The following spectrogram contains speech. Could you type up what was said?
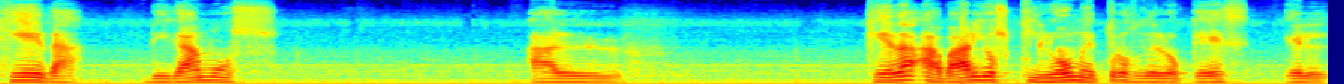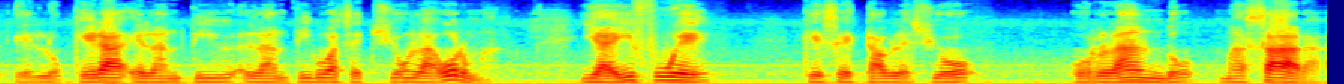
queda, digamos, al, queda a varios kilómetros de lo que es lo que era la antigua sección La Horma. Y ahí fue que se estableció Orlando Mazara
